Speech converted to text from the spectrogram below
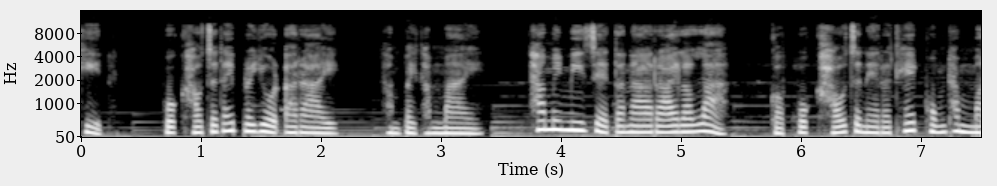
ผิด พวกเขาจะได้ประโยชน์อะไรทำไปทำไม ถ้าไม่มีเจตนาร้ายแล้วล่ะ ก็พวกเขาจะในประเทศผมทำไม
